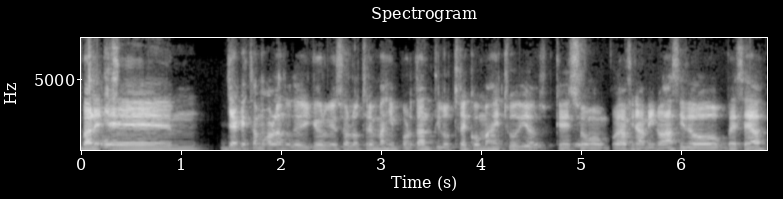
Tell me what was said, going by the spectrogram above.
Vale, em, ya que estamos hablando de, yo creo que son los tres más importantes y los tres con más estudios, que son, pues al final, aminoácidos, BCA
